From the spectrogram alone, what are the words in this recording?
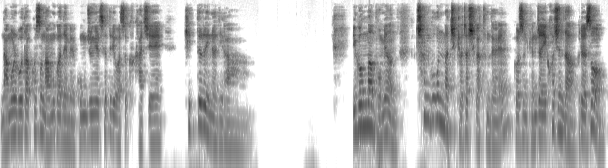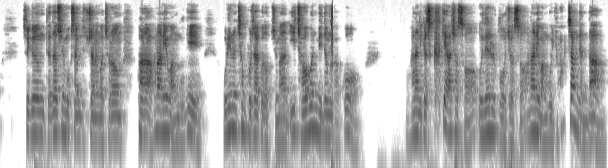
나물보다 커서 나무가 되며 공중의 새들이 와서 그 가지에 깃들이느니라. 이것만 보면 천국은 마치 겨자씨 같은데 그것은 굉장히 커진다. 그래서 지금 대다수의 목사님들이 주장하는 것처럼 봐라 하나님 왕국이 우리는 참 보잘것없지만 이 적은 믿음을 갖고 하나님께서 크게 하셔서 은혜를 부어줘서 하나님 왕국이 확장된다.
